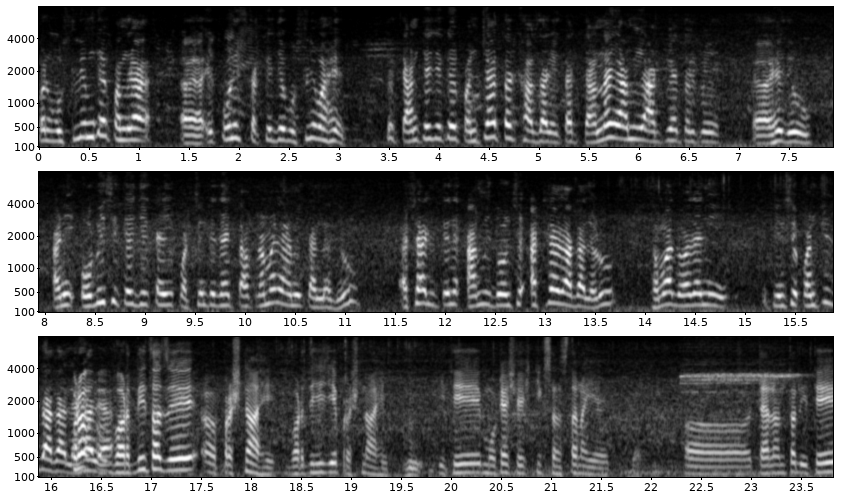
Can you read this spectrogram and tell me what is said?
पण मुस्लिम जे पंधरा एकोणीस टक्के जे मुस्लिम आहेत तर त्यांचे जे काही पंच्याहत्तर खासदार येतात त्यांनाही आम्ही आर पी आयतर्फे हे देऊ. आणि ओबीसीचे जे काही पर्सेंटेज आहेत त्याप्रमाणे आम्ही त्यांना देऊ. अशा रीतीने आम्ही दोनशे अठरा जागा लढू. समाजवाद्यांनी तीनशे पंचवीस जागा लढाव्या. वर्धेचा जे प्रश्न आहे वर्धेचे जे प्रश्न आहेत हं. इथे मोठ्या शैक्षणिक संस्था नाही आहेत. त्यानंतर इथे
